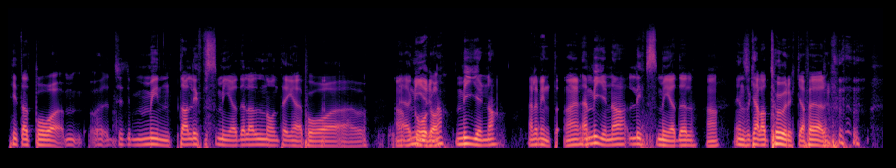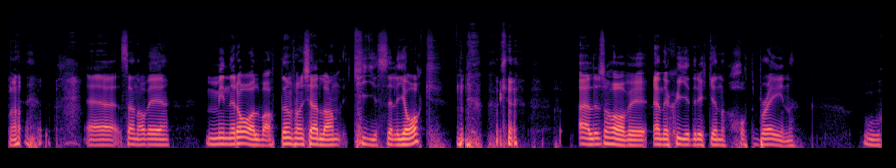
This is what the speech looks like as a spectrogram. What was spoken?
hittat på mm, typ mynta livsmedel eller någonting här på eh, Ja, eh, Myrna. Myrna. Eller mynta. Nej. En Myrna livsmedel. Ja. En så kallad turkaffär. Ja. eh, sen har vi mineralvatten från källan Kieseljak. Okej. Eller så har vi energidrycken Hot Brain. Uh.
